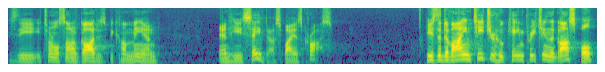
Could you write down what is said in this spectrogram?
He's the eternal Son of God who's become man, and he saved us by his cross. He's the divine teacher who came preaching the gospel.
